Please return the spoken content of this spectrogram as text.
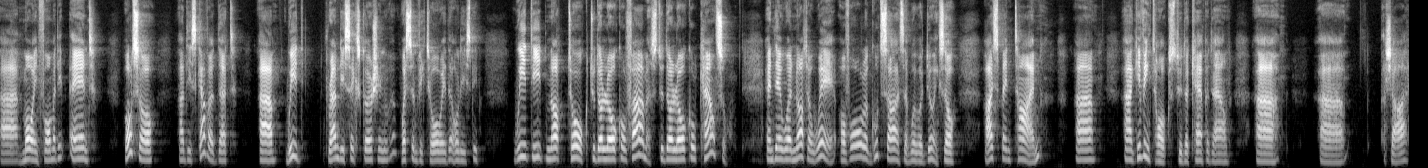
uh, more informative. And also, I discovered that um, we ran this excursion, Western Victoria, with all these people. We did not talk to the local farmers, to the local council and they were not aware of all the good science that we were doing. So I spent time uh, uh, giving talks to the Camperdown uh, uh, Shire,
